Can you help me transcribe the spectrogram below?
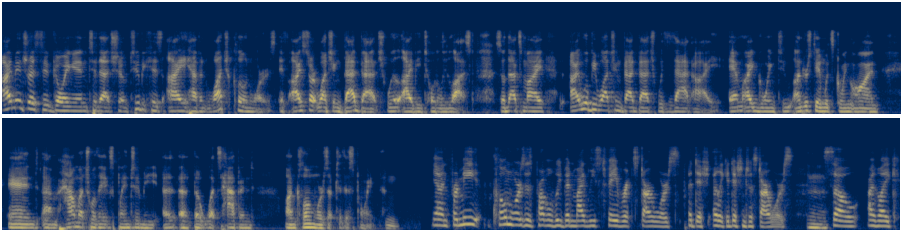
I'm interested going into that show too because I haven't watched Clone Wars. If I start watching Bad Batch, will I be totally lost? So that's my. I will be watching Bad Batch with that eye. Am I going to understand what's going on, and um, how much will they explain to me uh, about what's happened on Clone Wars up to this point? Yeah, and for me, Clone Wars has probably been my least favorite Star Wars addition, like addition to Star Wars. Mm. So I'm like,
